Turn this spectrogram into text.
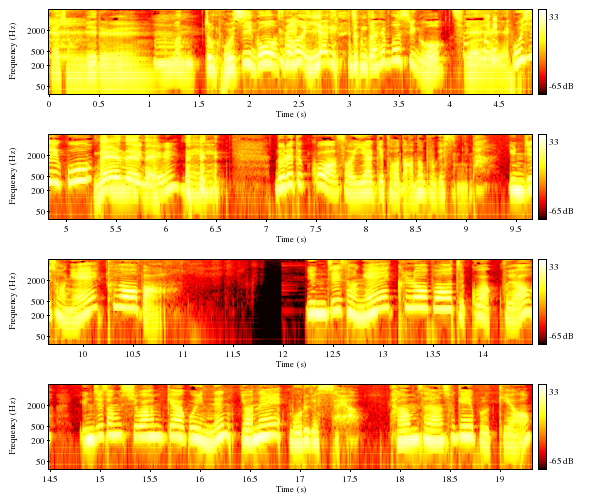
그냥 정리를 아. 한번 좀 보시고 상황 이야기를 좀 더 해보시고 충분히 예, 예, 예. 보시고 네네네. 정리를. 네. 노래 듣고 와서 이야기 더 나눠보겠습니다. 윤지성의 클로버. 윤지성의 클로버 듣고 왔고요. 윤지성 씨와 함께하고 있는 연애 모르겠어요. 다음 사연 소개해 볼게요.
